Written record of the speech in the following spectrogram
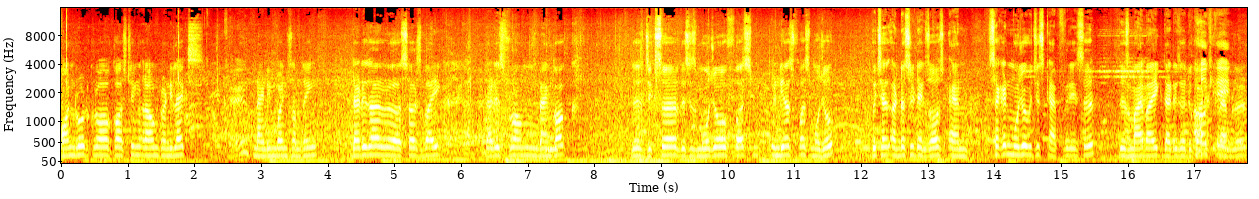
On road costing around 20 lakhs, Okay. 19 point something. That is our uh, search bike. That is from Bangkok. This is Gixxer. This is Mojo, first India's first Mojo, which has underseat exhaust, and second Mojo, which is Cafe Racer. This is my bike. That is a Ducati Okay. Scrambler.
